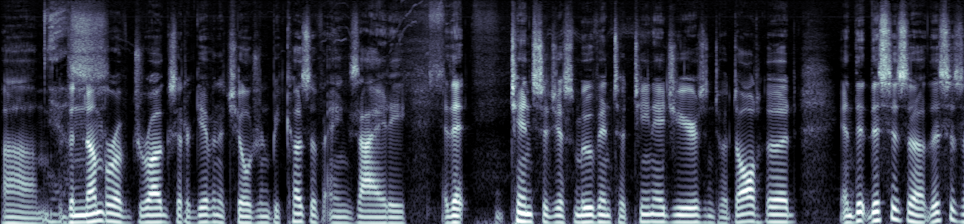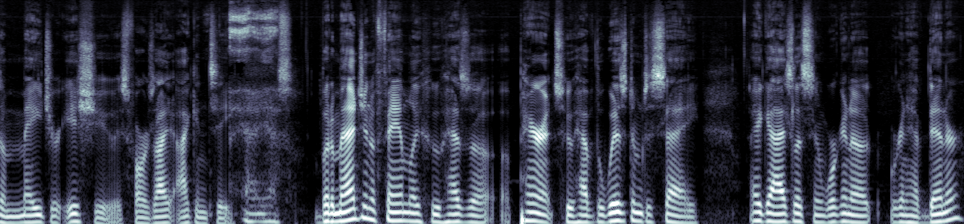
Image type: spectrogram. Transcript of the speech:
Um, The number of drugs that are given to children because of anxiety that tends to just move into teenage years, into adulthood, and th- this is a this is a major issue as far as I, I can see. Uh, yes. But imagine a family who has a, a parents who have the wisdom to say, "Hey guys, listen, we're gonna we're gonna have dinner,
